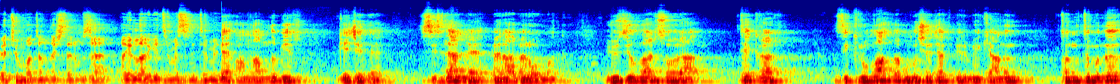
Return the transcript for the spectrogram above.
ve tüm vatandaşlarımıza hayırlar getirmesini temenni ve anlamlı bir gecede sizlerle beraber olmak, yüzyıllar sonra tekrar zikrullahla buluşacak bir mekanın tanıtımını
